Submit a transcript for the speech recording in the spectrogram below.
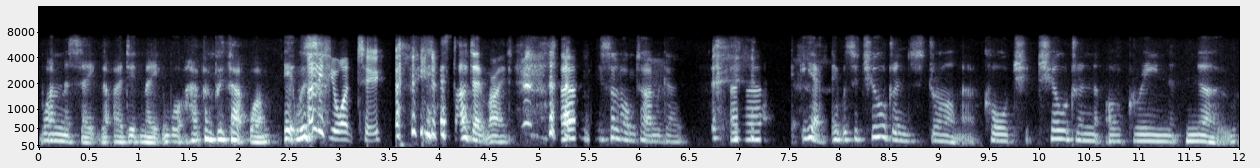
one mistake that I did make, and what happened with that one. It was. Only if you want to. yes, I don't mind. Um, it's a long time ago. Uh, yeah, it was a children's drama called Ch- Children of Green Knowe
